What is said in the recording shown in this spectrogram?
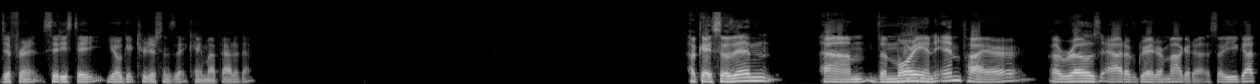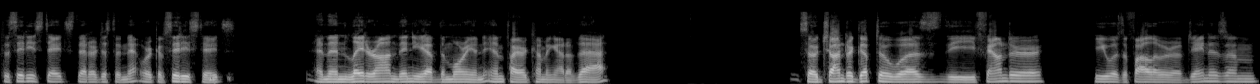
different city state yogic traditions that came up out of that. Okay, so then um, the Mauryan Empire arose out of Greater Magadha. So you got the city states that are just a network of city states. And then later on, then you have the Mauryan Empire coming out of that. So Chandragupta was the founder. He was a follower of Jainism.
